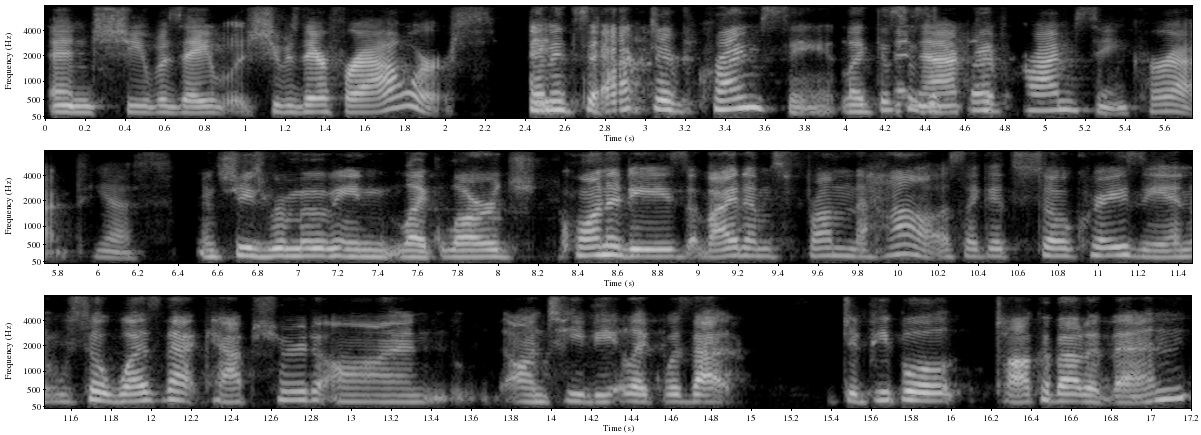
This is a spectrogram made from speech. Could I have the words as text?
and she was able she was there for hours And it's an active crime scene. Like this an is an crime, active crime scene correct yes and she's removing like large quantities of items from the house. Like it's so crazy. And so was that captured on on TV? Like was that did people talk about it then?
